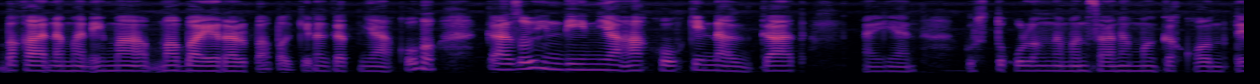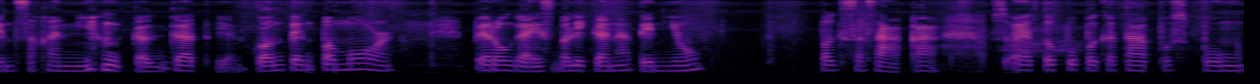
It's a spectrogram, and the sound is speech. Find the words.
Baka naman eh ma- ma-viral pa pag kinagat niya ako. Kaso hindi niya ako kinagat. Ayan, gusto ko lang naman sana magka-content sa kanyang kagat. Ayan, content pa more. Pero guys, balikan natin yung pagsasaka. So, eto po pagkatapos pong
